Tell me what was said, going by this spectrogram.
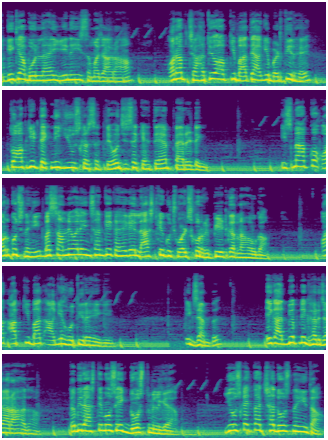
आगे क्या बोलना है ये नहीं समझ आ रहा और आप चाहते हो आपकी बातें आगे बढ़ती रहे तो आप ये टेक्निक यूज़ कर सकते हो, जिसे कहते हैं पैरेटिंग इसमें आपको और कुछ नहीं, बस सामने वाले इंसान के कहे गए लास्ट के कुछ वर्ड्स को रिपीट करना होगा। और आपकी बात आगे होती रहेगी. एग्ज़ाम्पल एक आदमी अपने घर जा रहा था, तभी रास्ते में उसे एक दोस्त मिल गया। ये उसका इतना अच्छा दोस्त नहीं था,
